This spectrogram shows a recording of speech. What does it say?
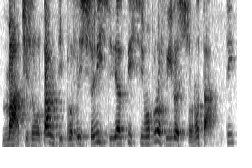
ma ci sono tanti professionisti di altissimo profilo e sono tanti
